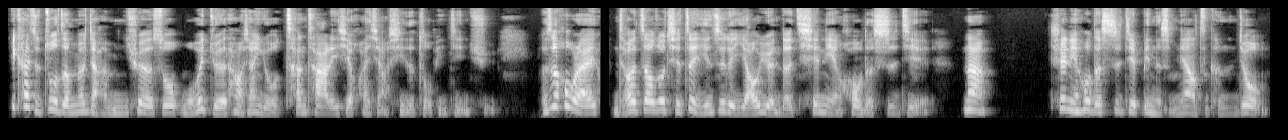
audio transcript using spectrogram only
一开始作者没有讲很明确的说，我会觉得他好像有掺插了一些幻想系的作品进去。可是后来你才会知道说，其实这已经是个遥远的千年后的世界。那千年后的世界变成什么样子，可能就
